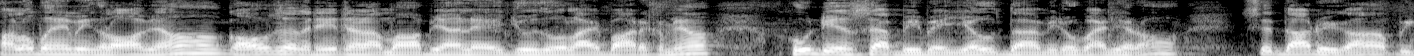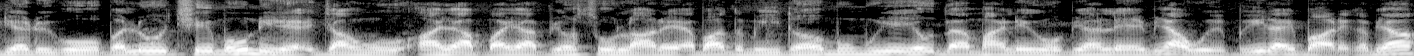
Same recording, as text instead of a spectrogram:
အားလုံးပဲမင်္ဂလာပါဗျာကောင်းဆက်တဲ့ဌာနမှာပြန်လဲကြိုဆိုလိုက်ပါတယ်ခင်ဗျာအခုတင်ဆက်ပေးမယ့်ရုပ်သံဗီဒီယိုပိုင်းကြတော့စစ်သားတွေက PDF တွေကိုဘလို့ချေမုန်းနေတဲ့အကြောင်းကိုအာရပါရပြောဆိုလာတဲ့အဘသမီတော်မူမူရဲ့ရုပ်သံဖိုင်လေးကိုပြန်လဲမျှဝေပေးလိုက်ပါတယ်ခင်ဗျာဒါ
